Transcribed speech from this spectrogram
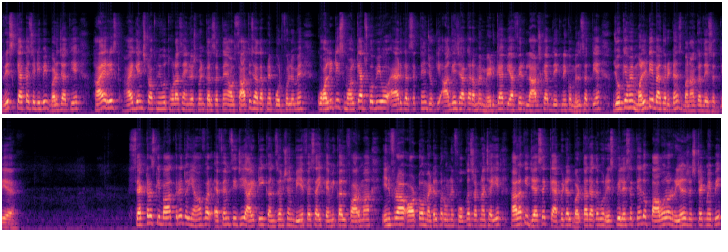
रिस्क कैपेसिटी भी बढ़ जाती है। High risk high gain stocks में वो थोड़ा सा इन्वेस्टमेंट कर सकते हैं और साथ ही साथ अपने पोर्टफोलियो में क्वालिटी स्मॉल कैप्स को भी वो ऐड कर सकते हैं, जो कि आगे जाकर हमें मिड कैप या फिर लार्ज कैप देखने को मिल सकती है, जो कि हमें मल्टी बैगर रिटर्न बनाकर दे सकती है। सेक्टर्स की बात करें तो यहाँ पर F M C G I T consumption B F S I chemical pharma infra auto metal पर उन्हें फोकस रखना चाहिए। हालाँकि जैसे कैपिटल बढ़ता जाता है, वो रिस्क भी ले सकते हैं। तो पावर और रियल एस्टेट में भी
